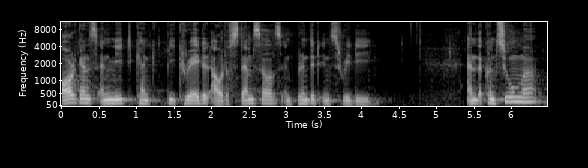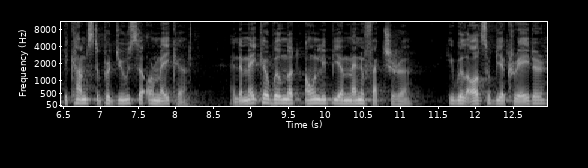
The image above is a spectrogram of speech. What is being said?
Organs and meat can be created out of stem cells and printed in 3D. And the consumer becomes the producer or maker. And the maker will not only be a manufacturer, he will also be a creator,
